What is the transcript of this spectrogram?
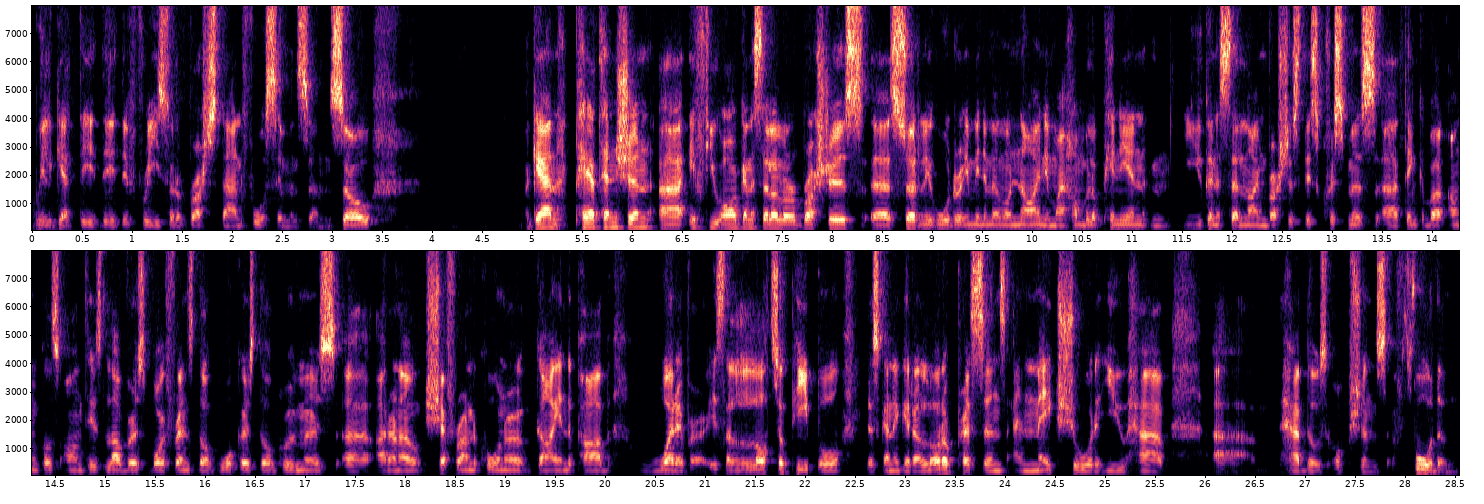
will get the, the, the free sort of brush stand for Simonsen. So Again, pay attention. Uh, if you are going to sell a lot of brushes, uh, certainly order a minimum of nine, in my humble opinion. Mm, you're going to sell nine brushes this Christmas. Uh, think about uncles, aunties, lovers, boyfriends, dog walkers, dog groomers, uh, I don't know, chef around the corner, guy in the pub, whatever. It's a lot of people that's going to get a lot of presents and make sure that you have uh, have those options for them.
